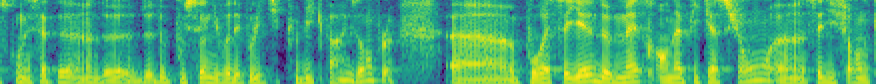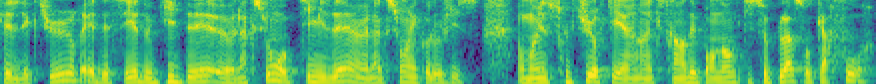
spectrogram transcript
ce qu'on essaie de, de, de, pousser au niveau des politiques publiques, par exemple, euh, pour essayer de mettre en application euh, ces différentes clés de lecture et d'essayer de guider l'action, optimiser l'action écologiste. Donc, qui, est, qui serait indépendante, qui se place au carrefour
